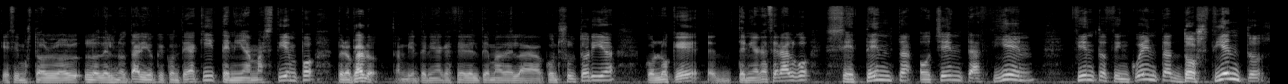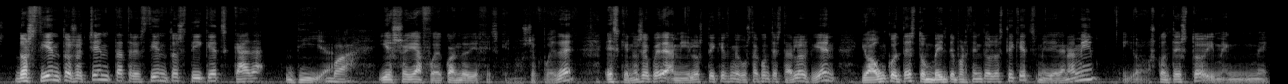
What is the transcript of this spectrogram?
que hicimos todo lo, del notario que conté aquí. Tenía más tiempo, pero claro, también tenía que hacer el tema de la consultoría, con lo que eh, tenía que hacer algo 70, 80, 100 150, 200, 280, 300 tickets cada día. Y eso ya fue cuando dije, es que no se puede, es que no se puede. A mí los tickets me gusta contestarlos bien. Yo aún contesto un 20% de los tickets, me llegan a mí, y yo los contesto y me, me,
